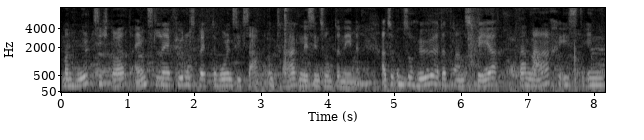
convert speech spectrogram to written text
man holt sich dort, einzelne Führungskräfte holen sich's ab und tragen es ins Unternehmen. Also umso höher der Transfer danach ist in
